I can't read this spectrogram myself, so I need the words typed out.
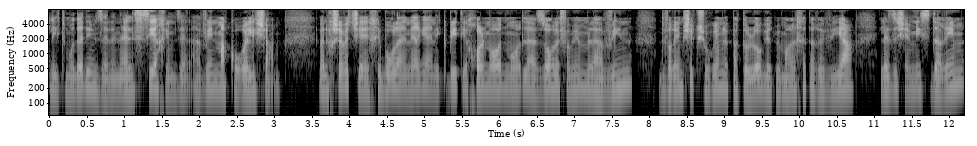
להתמודד עם זה, לנהל שיח עם זה, להבין מה קורה לי שם. ואני חושבת שחיבור לאנרגיה הנקבית יכול מאוד מאוד לעזור לפעמים להבין דברים שקשורים לפתולוגיות במערכת הרבייה, לאיזה שהם אי סדרים.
